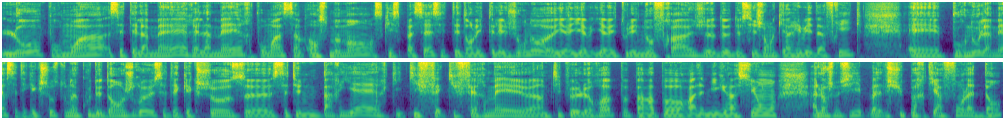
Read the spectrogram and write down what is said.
l'eau pour moi, c'était la mer, et la mer pour moi, ça, en ce moment, ce qui se passait, c'était dans les téléjournaux. Il y, il y avait tous les naufrages de, de ces gens qui arrivaient d'Afrique, et pour nous, la mer, c'était quelque chose tout d'un coup de dangereux. C'était quelque chose, c'était une barrière qui, qui, fait, qui fermait un petit peu l'Europe par rapport à la migration. Alors je me suis dit, bah, je suis parti à fond là-dedans.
